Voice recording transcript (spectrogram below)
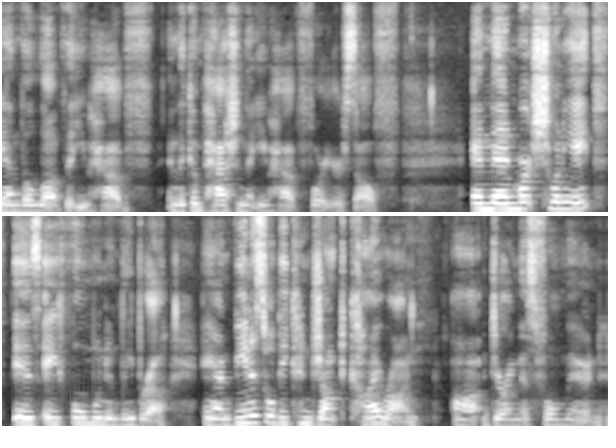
and the love that you have and the compassion that you have for yourself. And then March 28th is a full moon in Libra, and Venus will be conjunct Chiron uh, during this full moon.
